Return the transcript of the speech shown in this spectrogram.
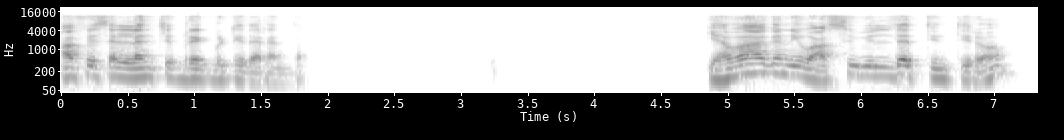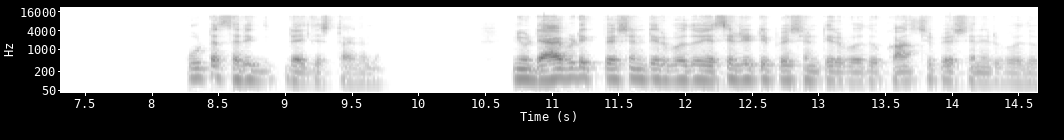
ಆಫೀಸಲ್ಲಿ ಲಂಚ್ ಬ್ರೇಕ್ ಬಿಟ್ಟಿದ್ದಾರೆ ಅಂತ. ಯಾವಾಗ ನೀವು ಹಸುವಿಲ್ದೆ ತಿಂತೀರೋ, ಊಟ ಸರಿ ಡೈಜೆಸ್ಟ್ ಆಗಲ್ಲ. ನೀವು ಡಯಾಬಿಟಿಕ್ ಪೇಷಂಟ್ ಇರ್ಬೋದು ಎಸಿಡಿಟಿ ಪೇಷಂಟ್ ಇರ್ಬೋದು ಕಾನ್ಸ್ಟಿಪೇಷನ್ ಇರ್ಬೋದು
